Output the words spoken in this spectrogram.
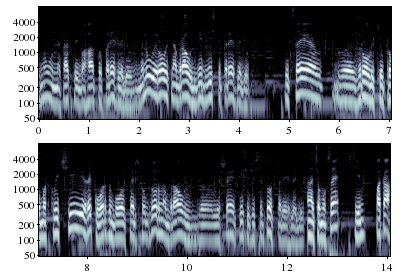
ну, не так то й багато переглядів. Минулий ролик набрав 2200 переглядів. І це е, з роликів про москвичі рекорд, бо перший обзор набрав лише 1700 переглядів. А на цьому все. Всім пока!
